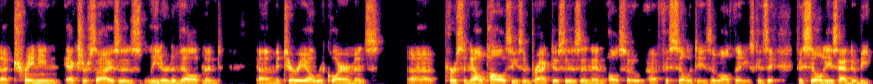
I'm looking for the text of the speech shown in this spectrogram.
uh, training exercises, leader development, uh, material requirements, uh, personnel policies and practices, and then also uh, facilities of all things, because facilities had to be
